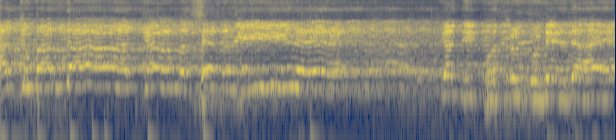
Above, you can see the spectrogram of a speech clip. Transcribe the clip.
اکبر دا کام سنویر کدی پتر کو دے دائے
